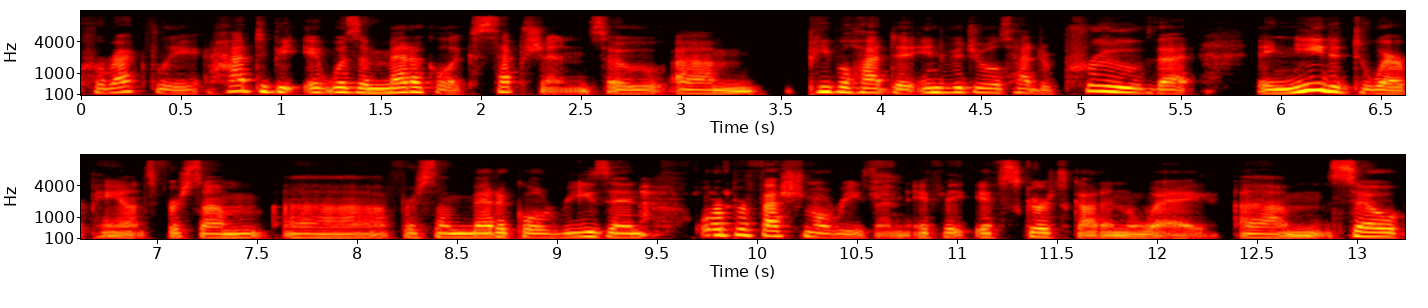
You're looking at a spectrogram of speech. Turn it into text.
correctly, had to be it was a medical exception. So um, people had to individuals had to prove that they needed to wear pants for some uh, for some medical reason or professional reason if if skirts got in the way. Um, so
